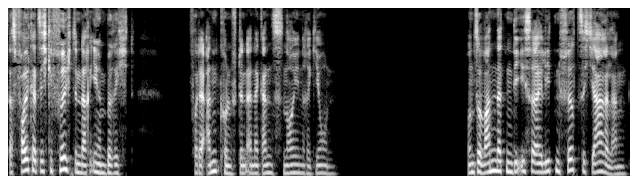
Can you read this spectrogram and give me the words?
Das Volk hat sich gefürchtet nach ihrem Bericht vor der Ankunft in einer ganz neuen Region. Und so wanderten die Israeliten 40 Jahre lang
